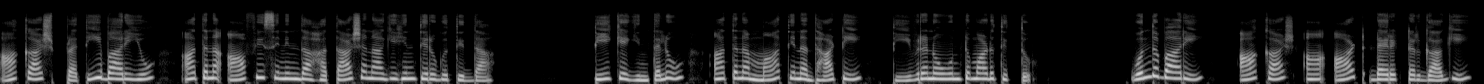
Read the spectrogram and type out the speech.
ಆಕಾಶ್ ಪ್ರತೀ ಬಾರಿಯೂ ಆತನ ಆಫೀಸಿನಿಂದ ಹತಾಶನಾಗಿ ಹಿಂತಿರುಗುತ್ತಿದ್ದ. ಟೀಕೆಗಿಂತಲೂ ಆತನ ಮಾತಿನ ಧಾಟಿ ತೀವ್ರ ನೋವುಂಟು ಮಾಡುತ್ತಿತ್ತು. ಒಂದು ಬಾರಿ ಆಕಾಶ್ ಆ ಆರ್ಟ್ ಡೈರೆಕ್ಟರ್ಗಾಗಿ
